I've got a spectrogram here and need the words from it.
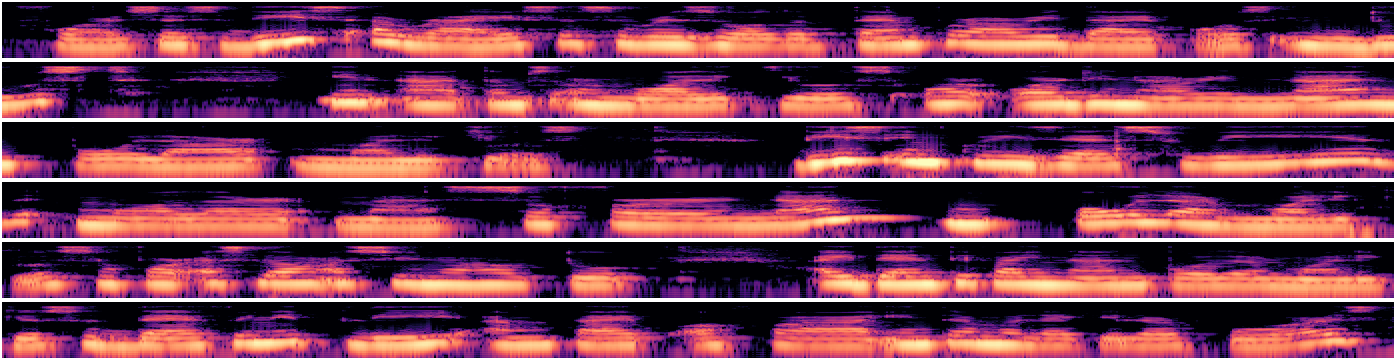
forces. These arise as a result of temporary dipoles induced in atoms or molecules or ordinary non-polar molecules. This increases with molar mass. So for non-polar molecules, so for as long as you know how to identify non-polar molecules, so definitely ang type of uh, intermolecular force,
